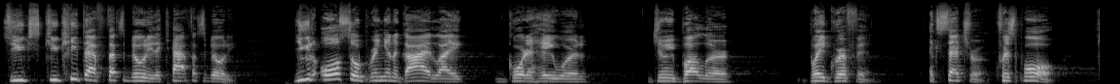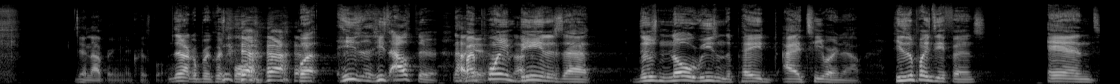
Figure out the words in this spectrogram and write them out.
So you you keep that flexibility, the cap flexibility. You can also bring in a guy like Gordon Hayward, Jimmy Butler, Blake Griffin, etc. Chris Paul. They're not bringing in Chris Paul. They're not gonna bring Chris Paul, but he's he's out there. Not My yet. point being is that there's no reason to pay IT right now. He's doesn't play defense, and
